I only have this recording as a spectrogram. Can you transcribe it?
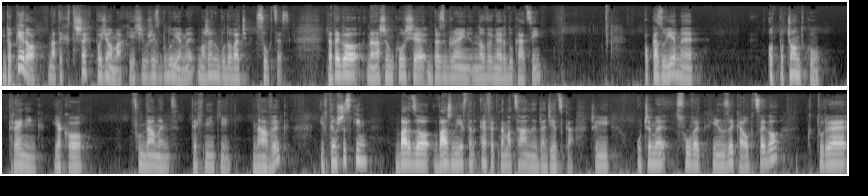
I dopiero na tych trzech poziomach, jeśli już je zbudujemy, możemy budować sukces. Dlatego na naszym kursie Best Brain Nowy Wymiar Edukacji pokazujemy od początku trening jako fundament techniki, nawyk i w tym wszystkim bardzo ważny jest ten efekt namacalny dla dziecka, czyli uczymy słówek języka obcego, które,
